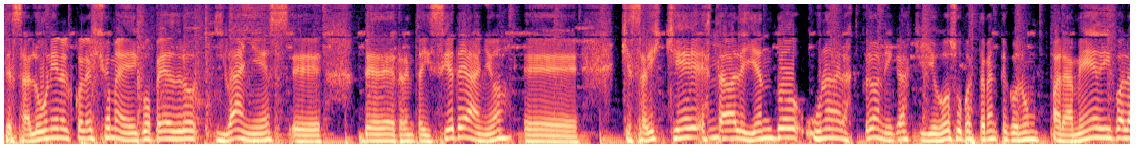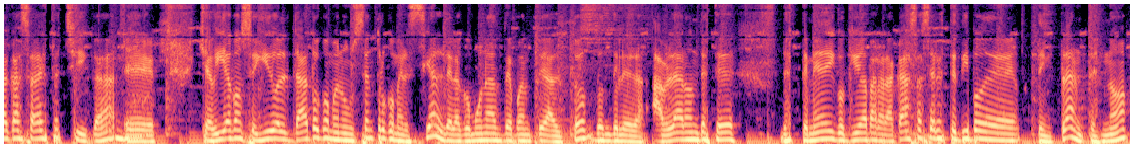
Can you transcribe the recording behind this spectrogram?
de Salud ni en el Colegio Médico, Pedro Ibáñez, eh, de 37 años, eh, que sabéis que estaba leyendo una de las crónicas que llegó supuestamente con un paramédico a la casa de esta chica, eh, que había conseguido el dato como en un centro comercial de la comuna de Puente Alto, donde le hablaron de este, de este médico que iba para la casa a hacer este tipo de, de implantes, ¿no?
